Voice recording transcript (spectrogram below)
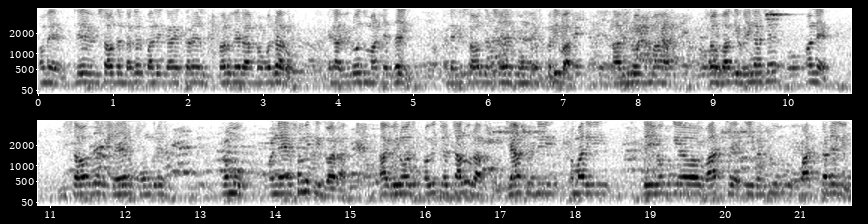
અમે જે વિસાવદર નગરપાલિકાએ કરેલ કરવેરાનો વધારો એના વિરોધ માટે થઈ અને વિસાવદર શહેર કોંગ્રેસ પરિવાર આ વિરોધમાં સહભાગી બન્યા છે અને વિસાવદર શહેર કોંગ્રેસ પ્રમુખ અને સમિતિ દ્વારા આ વિરોધ અવિચર ચાલુ રાખશું. જ્યાં સુધી અમારી જે યોગ્ય વાત છે એ રજૂ વાત કરેલી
